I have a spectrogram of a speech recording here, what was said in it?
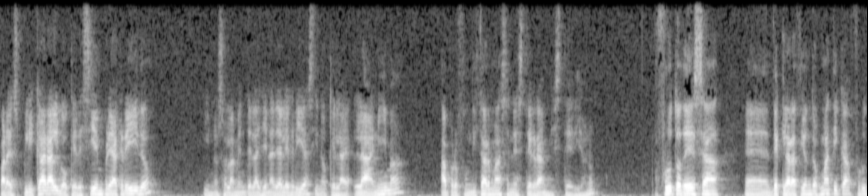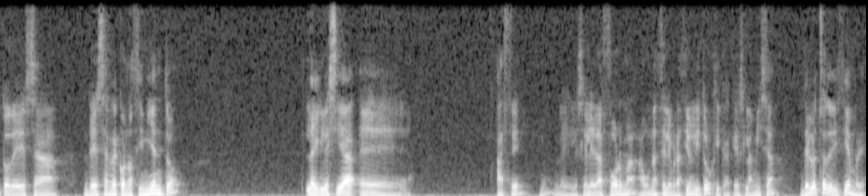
para explicar algo que de siempre ha creído, y no solamente la llena de alegría, sino que la, la anima a profundizar más en este gran misterio. ¿no? Fruto de esa eh, declaración dogmática, fruto de, esa, de ese reconocimiento, la Iglesia eh, hace, la Iglesia le da forma a una celebración litúrgica, que es la misa del 8 de diciembre,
